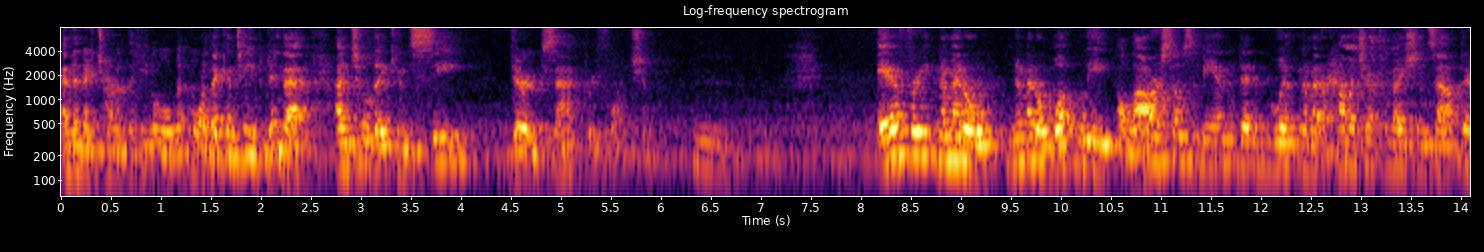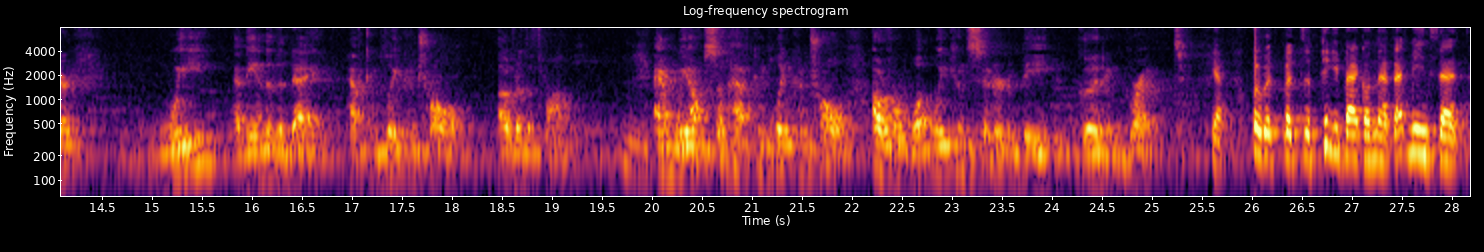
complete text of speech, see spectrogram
and then they turn up the heat a little bit more. They continue to do that until they can see their exact reflection. Every, no matter, no matter what we allow ourselves to be inundated with, no matter how much information's out there, we, at the end of the day, have complete control over the throttle. And we also have complete control over what we consider to be good and great. Yeah, but, but, but to piggyback on that, that means that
